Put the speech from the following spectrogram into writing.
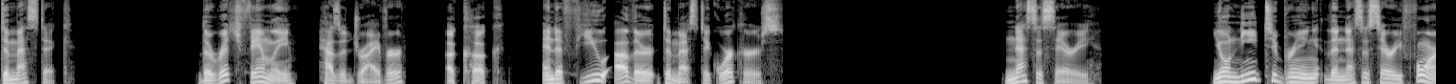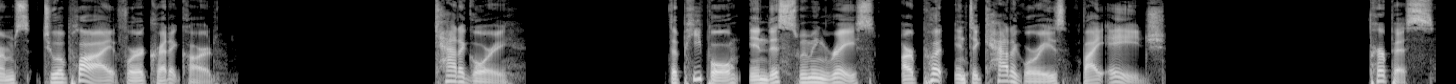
Domestic. The rich family has a driver, a cook, and a few other domestic workers. Necessary. You'll need to bring the necessary forms to apply for a credit card. Category The people in this swimming race are put into categories by age. Purpose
